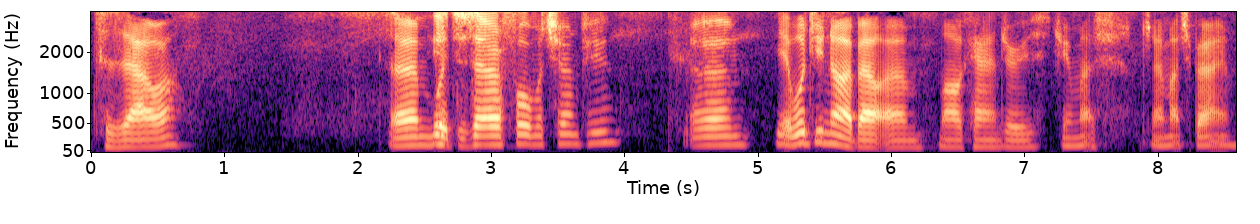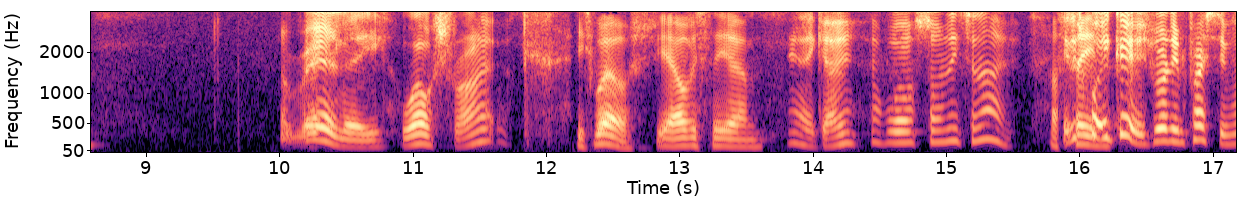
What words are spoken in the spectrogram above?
Tozawa. Um, Yeah, Cesaro, former champion. Um, yeah, what do you know about um, Mark Andrews? Do you much do you know much about him? Really Welsh, right? He's Welsh. Yeah, obviously. Um, There you go. Well, so I need to know. I've He was seen. pretty good. It was really impressive.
